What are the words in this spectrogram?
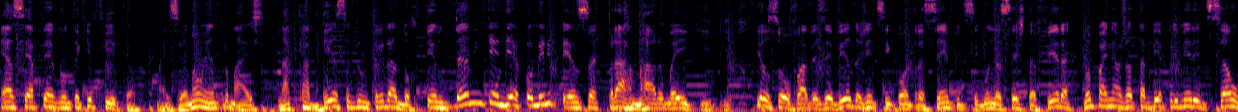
Essa é a pergunta que fica. Mas eu não entro mais na cabeça de um treinador tentando entender como ele pensa para armar uma equipe. Eu sou o Fábio Azevedo, a gente se encontra sempre de segunda a sexta-feira no Painel JB, primeira edição,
